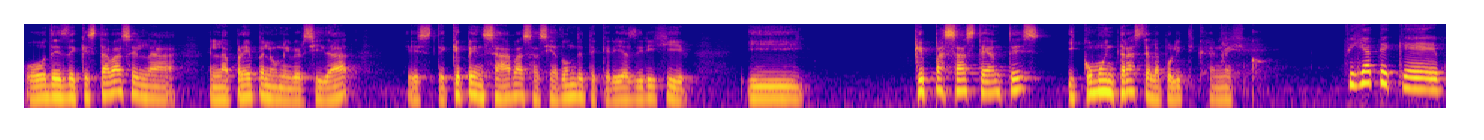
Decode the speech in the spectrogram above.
¿O desde que estabas en la, en la prepa, en la universidad, este, qué pensabas, hacia dónde te querías dirigir? ¿Y qué pasaste antes y cómo entraste a la política en México? Fíjate que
